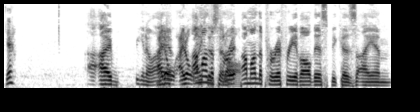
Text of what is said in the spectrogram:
Yeah. I, you know, I, I don't- I don't I'm like on this the peri-. I'm on the periphery of all this because I am,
